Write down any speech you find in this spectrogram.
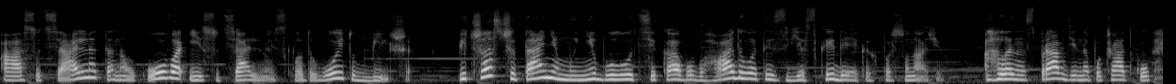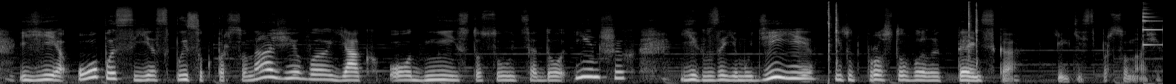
а соціальна та наукова і соціальної складової тут більше. Під час читання мені було цікаво вгадувати зв'язки деяких персонажів. Але насправді на початку є опис, є список персонажів, як одні стосуються до інших, їх взаємодії, і тут просто велетенська кількість персонажів.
